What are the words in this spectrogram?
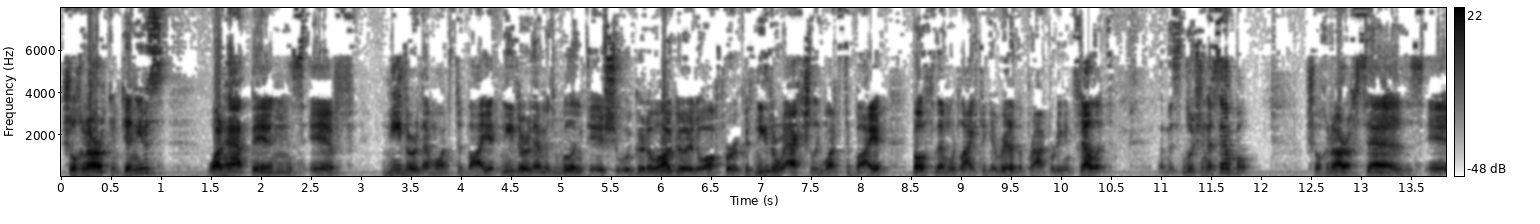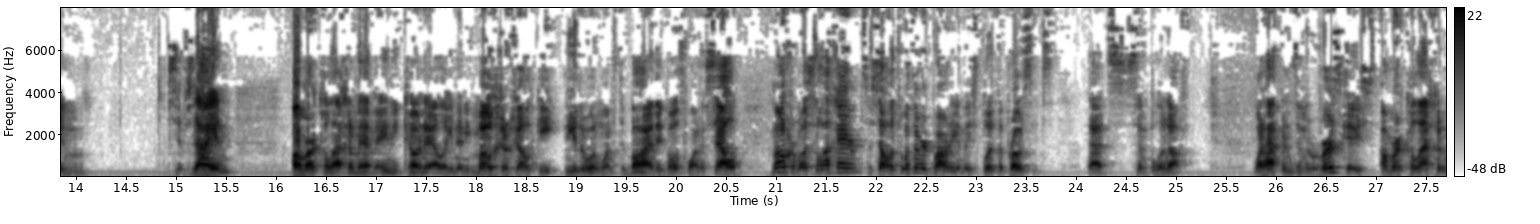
Shulchan Aruch continues. What happens if neither of them wants to buy it? Neither of them is willing to issue a good agud offer because neither actually wants to buy it. Both of them would like to get rid of the property and sell it. Then the solution is simple. Shulchan Aruch says in Sif Zayin, Amar Kalechem Kone Mocher Chelki. Neither one wants to buy, they both want to sell. Mocher Mosalachayim. So sell it to a third party and they split the proceeds. That's simple enough. What happens in the reverse case? Amar Kalechem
